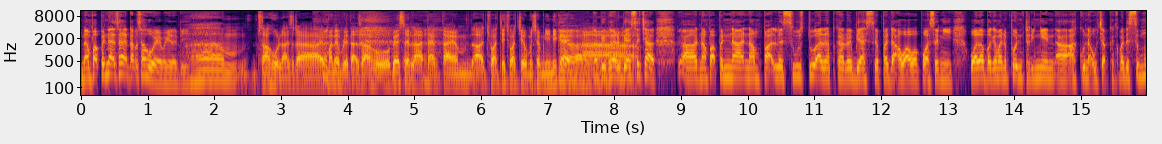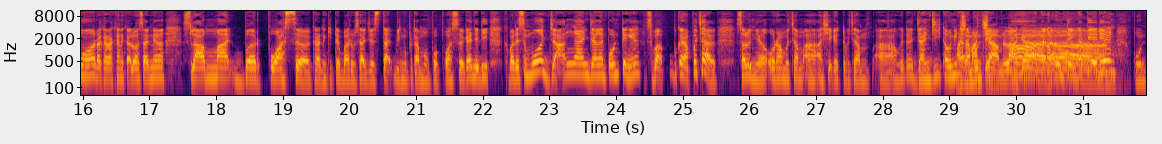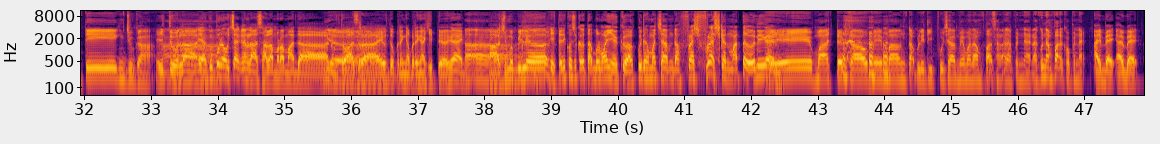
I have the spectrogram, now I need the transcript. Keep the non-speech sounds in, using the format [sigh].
nampak penat sangat tak bersahur ya pagi tadi. Um, sahur lah Azrai Mana boleh tak sahur? [laughs] Biasalah time-time uh, Cuaca-cuaca macam ni ni kan? Ya, Ah. Tapi perkara biasa Chal uh, Nampak penat Nampak lesu tu adalah perkara biasa Pada awal-awal puasa ni. Walau bagaimanapun teringin uh, Aku nak ucapkan kepada semua Rakan-rakan dekat luar sana Selamat berpuasa. Kerana kita baru saja start minggu pertama berpuasa kan? Jadi kepada semua Jangan jangan ponteng ya. Sebab bukan apa Chal? Selalunya orang macam uh, Asyik kata macam uh, Orang kata janji tahun ni tak nak ponteng. Macam-macam lah kan. Tak nak ponteng Ah. Tapi at the end Ponteng juga Itulah Ah. ah. Aku pun nak ucapkan lah Salam Ramadan yeah. Untuk Azrai Untuk pendengar-pendengar kita kan Ah, ah. ah, Cuma bila Eh tadi kau cakap tak bermaya ke Aku dah macam Dah fresh-fresh kan mata ni kan Eh mata kau memang tak boleh tipu Chal Memang nampak sangatlah penat Aku nampak kau penat I beg I beg [laughs]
